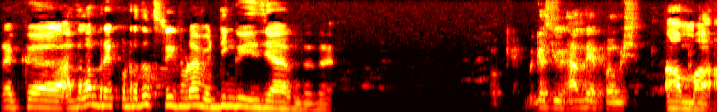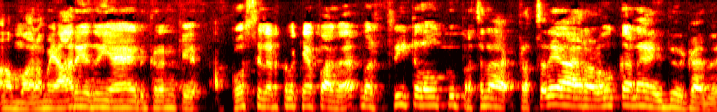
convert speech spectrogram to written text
எனக்கு அதெல்லாம் பிரேக் பண்ணுறதுக்கு ஸ்ட்ரீட் விட வெட்டிங்கும் ஈஸியாக இருந்தது. Okay because you have their permission ஆமா ஆமா. நம்ம யாரும் எதுவும் ஏன் எடுக்கிறேன்னு கே அப்கோர்ஸ் சில இடத்துல கேட்பாங்க பட் ஸ்ட்ரீட் அளவுக்கு பிரச்சனை பிரச்சனை ஆகிற அளவுக்கான இது இருக்காது.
